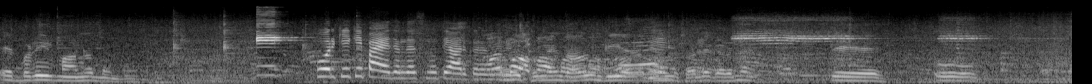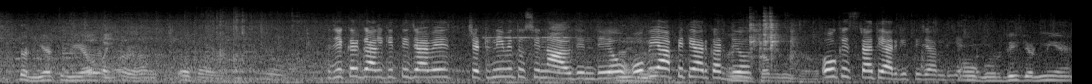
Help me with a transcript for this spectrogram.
ਇਹ ਬੜੀ ਰਮਾਨ ਨਾਲ ਬਣਦੀ ਹੈ। ਹੋਰ ਕੀ ਕੀ ਪਾਇਆ ਜਾਂਦਾ ਇਸ ਨੂੰ ਤਿਆਰ ਕਰਨ ਦੇ ਇਹ ਛੋਲੇ ਦੀ ਦਾਲ ਹੁੰਦੀ ਹੈ ਆਪਣੇ ਮਸਾਲੇ ਗਰਮ ਹੈ ਤੇ ਉਹ ਧਨੀਆ ਧੁਨੀਆ ਉਹ ਪਾ ਵਿੱਚ ਜੇਕਰ ਗੱਲ ਕੀਤੀ ਜਾਵੇ ਚਟਨੀ ਵੀ ਤੁਸੀਂ ਨਾਲ ਦਿੰਦੇ ਹੋ ਉਹ ਵੀ ਆਪ ਹੀ ਤਿਆਰ ਕਰਦੇ ਹੋ? ਸਭ ਕੁਝ ਆ। ਉਹ ਕਿਸ ਤਰ੍ਹਾਂ ਤਿਆਰ ਕੀਤੀ ਜਾਂਦੀ ਹੈ? ਉਹ ਗੁੜ ਦੀ ਚਟਨੀ ਹੈ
